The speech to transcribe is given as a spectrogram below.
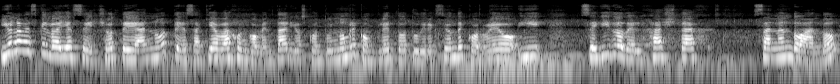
Y una vez que lo hayas hecho, te anotes aquí abajo en comentarios con tu nombre completo, tu dirección de correo y seguido del hashtag sanandoando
